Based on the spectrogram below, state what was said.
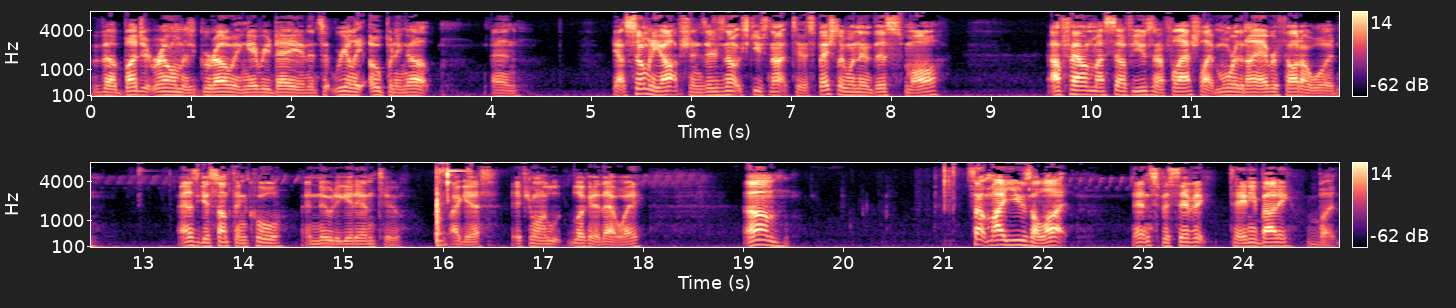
The budget realm is growing every day, and it's really opening up. And you got so many options. There's no excuse not to, especially when they're this small. I found myself using a flashlight more than I ever thought I would. And just get something cool and new to get into, I guess, if you want to look at it that way. Um, something I use a lot. Isn't specific to anybody, but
